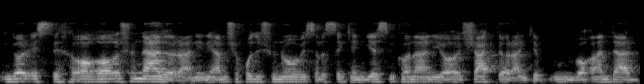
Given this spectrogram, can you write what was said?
انگار استحقاقش رو ندارن. یعنی همیشه خودشون رو به اصطلاح سکنگس می‌کنن یا شک دارن که واقعا در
